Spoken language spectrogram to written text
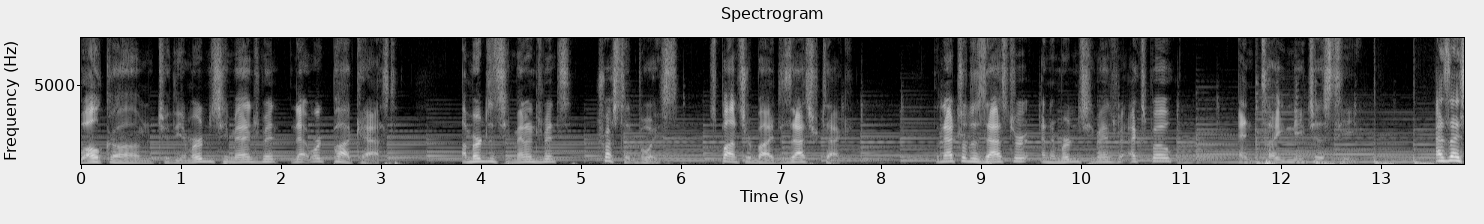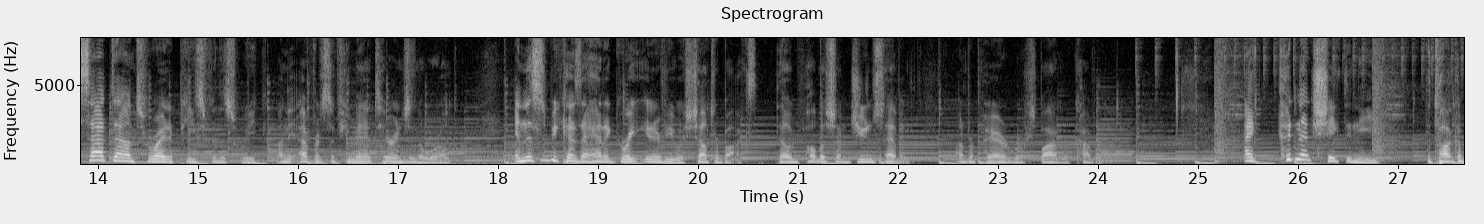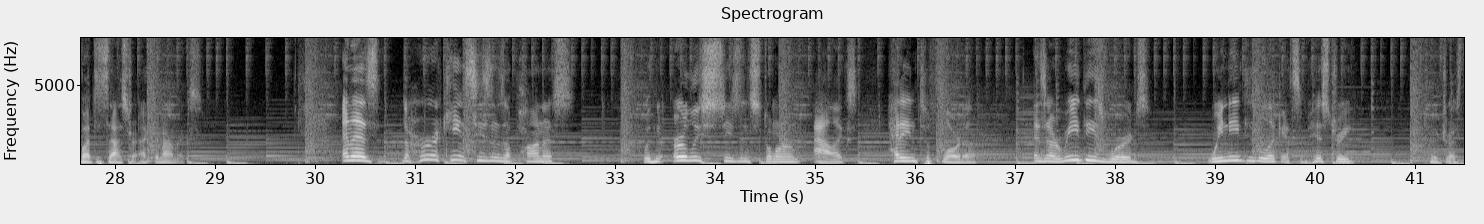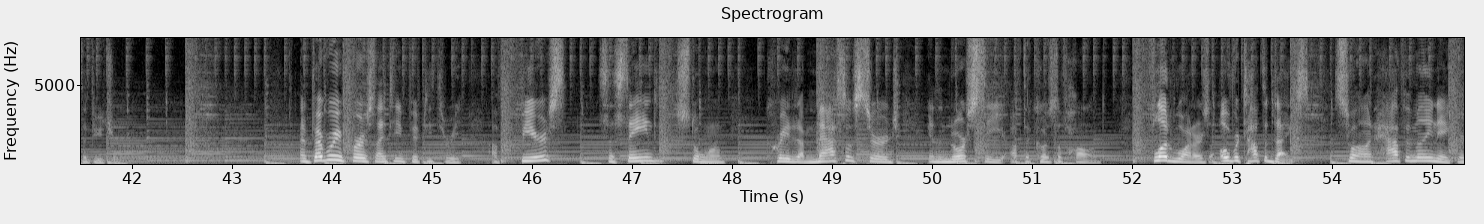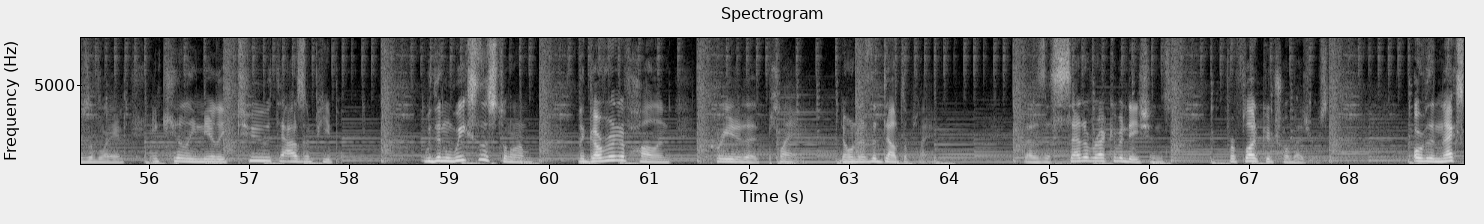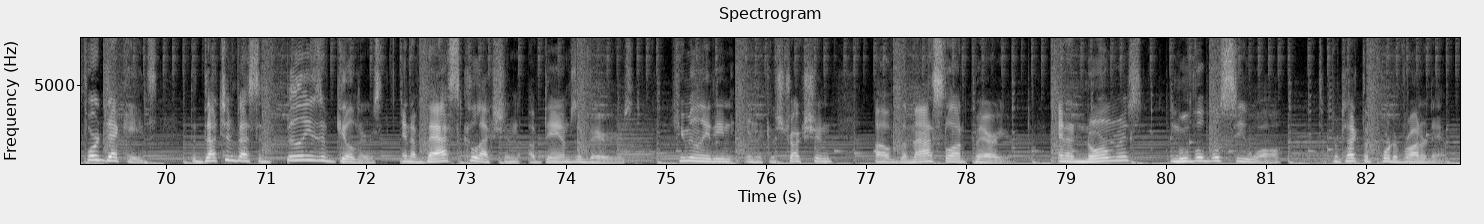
Welcome to the Emergency Management Network podcast, emergency management's trusted voice, sponsored by Disaster Tech, the Natural Disaster and Emergency Management Expo, and Titan HST. As I sat down to write a piece for this week on the efforts of humanitarians in the world, and this is because I had a great interview with Shelterbox that will be published on June 7th on Prepared, Respond, Recover. I could not shake the need to talk about disaster economics. And as the hurricane season is upon us, with an early season storm, Alex, heading to Florida, as I read these words, we need to look at some history to address the future. On February 1st, 1953, a fierce, sustained storm created a massive surge in the North Sea off the coast of Holland. Floodwaters overtopped the dikes, swallowing half a million acres of land and killing nearly 2,000 people. Within weeks of the storm, the government of Holland created a plan known as the Delta Plan. That is a set of recommendations for flood control measures. Over the next four decades, the Dutch invested billions of guilders in a vast collection of dams and barriers, culminating in the construction of the Maeslant Barrier, an enormous movable seawall to protect the port of Rotterdam.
